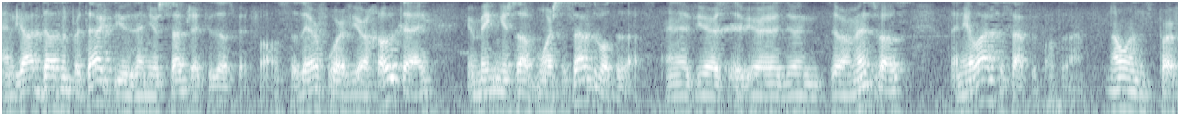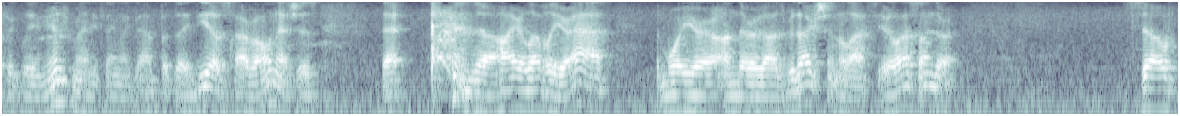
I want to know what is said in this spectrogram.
and God doesn't protect you, then you're subject to those pitfalls. So therefore, if you're a chote, you're making yourself more susceptible to those. And if you're if you're doing Torah mitzvos, then you're less susceptible to them. No one's perfectly immune from anything like that. But the idea of schar onesh is that the higher level you're at, the more you're under God's protection, the less you're less under. So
